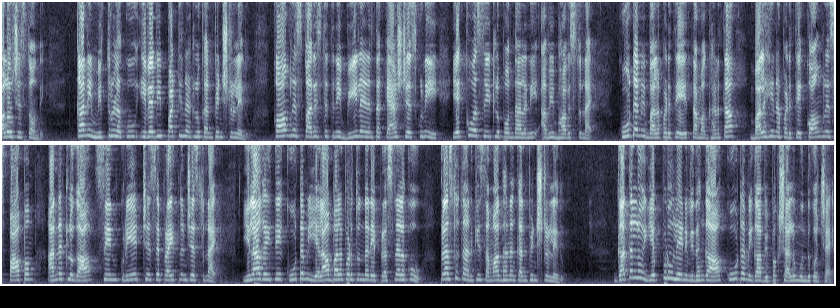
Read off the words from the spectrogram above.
ఆలోచిస్తోంది. కానీ మిత్రులకు ఇవేవి పట్టినట్లు కనిపించడం లేదు. కాంగ్రెస్ పరిస్థితిని వీలైనంత క్యాష్ చేసుకుని ఎక్కువ సీట్లు పొందాలని అవి భావిస్తున్నాయి. కూటమి బలపడితే తమ ఘనత బలహీనపడితే కాంగ్రెస్ పాపం అన్నట్లుగా సీన్ క్రియేట్ చేసే ప్రయత్నం చేస్తున్నాయి. ఇలాగైతే కూటమి ఎలా బలపడుతుందనే ప్రశ్నలకు ప్రస్తుతానికి సమాధానం కనిపించడం లేదు. గతంలో ఎప్పుడూ లేని విధంగా కూటమిగా విపక్షాలు ముందుకొచ్చాయి.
